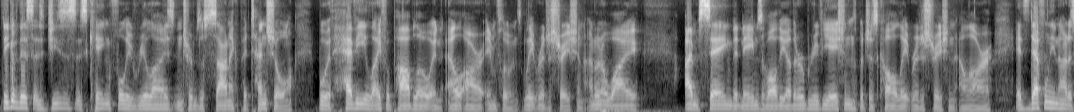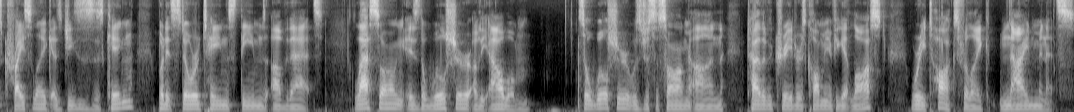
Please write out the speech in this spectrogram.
Think of this as Jesus is King fully realized in terms of sonic potential, but with heavy Life of Pablo and LR influence, late registration. I don't know why I'm saying the names of all the other abbreviations, but just call late registration LR. It's definitely not as Christ like as Jesus is King, but it still retains themes of that. Last song is the Wilshire of the album. So Wilshire was just a song on Tyler the Creator's Call Me If You Get Lost, where he talks for like nine minutes,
